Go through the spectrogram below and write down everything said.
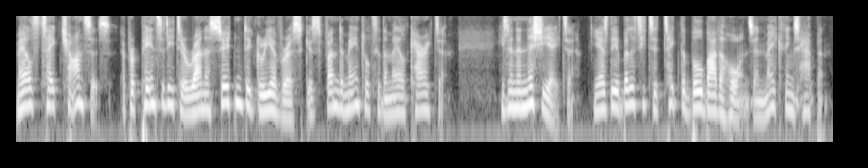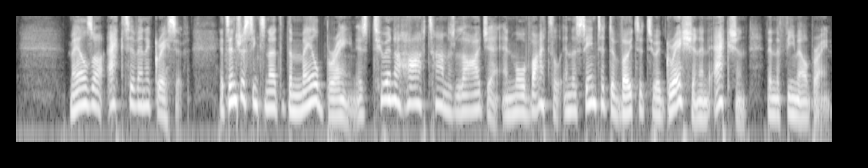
Males take chances. A propensity to run a certain degree of risk is fundamental to the male character. He's an initiator. He has the ability to take the bull by the horns and make things happen. Males are active and aggressive. It's interesting to note that the male brain is two and a half times larger and more vital in the center devoted to aggression and action than the female brain.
